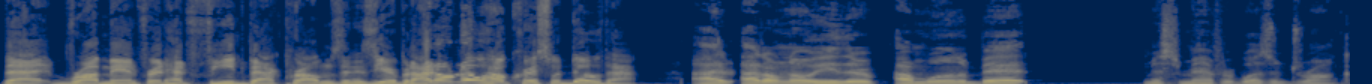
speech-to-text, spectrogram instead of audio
that Rob Manfred had feedback problems in his ear, but I don't know how Chris would know that. I I don't know either. I'm willing to bet Mr. Manfred wasn't drunk,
